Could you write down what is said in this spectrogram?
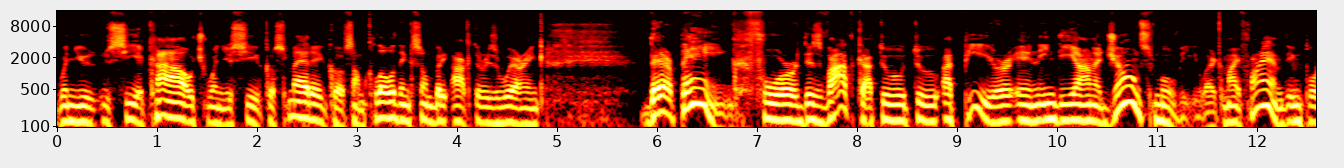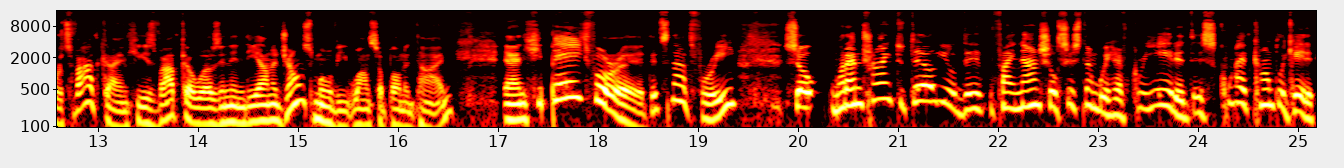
When you see a couch, when you see a cosmetic or some clothing somebody actor is wearing, they're paying for this vodka to, to appear in Indiana Jones movie. Like my friend imports vodka, and his vodka was in Indiana Jones movie once upon a time, and he paid for it. It's not free. So what I'm trying to tell you, the financial system we have created is quite complicated,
